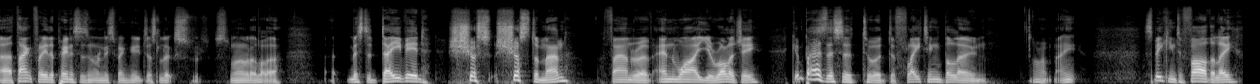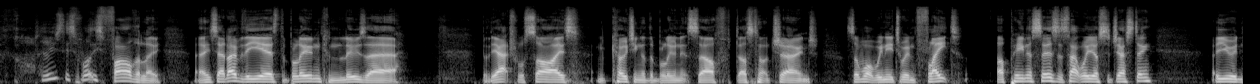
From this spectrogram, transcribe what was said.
Uh, thankfully, the penis isn't really shrinking. It just looks. Uh, Mr. David Schus- Shusterman, founder of NY Urology, compares this to a deflating balloon. All right, mate. Speaking to Fatherly, God, who's this? What is Fatherly? Uh, he said, over the years, the balloon can lose air, but the actual size and coating of the balloon itself does not change. So, what we need to inflate our penises? Is that what you're suggesting? Are you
